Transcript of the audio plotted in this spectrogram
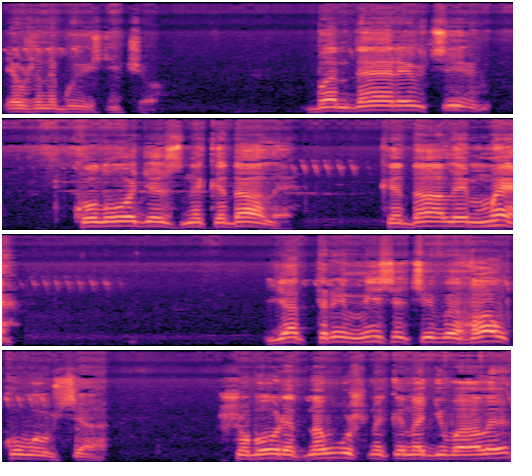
Я вже не боюсь нічого. Бандерівці колодязь не кидали, кидали ми. Я три місяці вигавкувався, щоб, говорять, навушники надівали.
